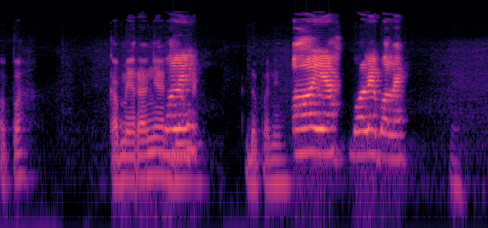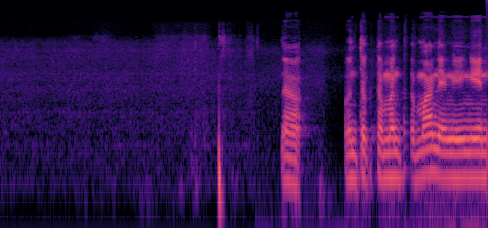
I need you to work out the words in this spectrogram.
apa? Kameranya boleh. di depanin. Oh ya, boleh, boleh. Nah, untuk teman-teman yang ingin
